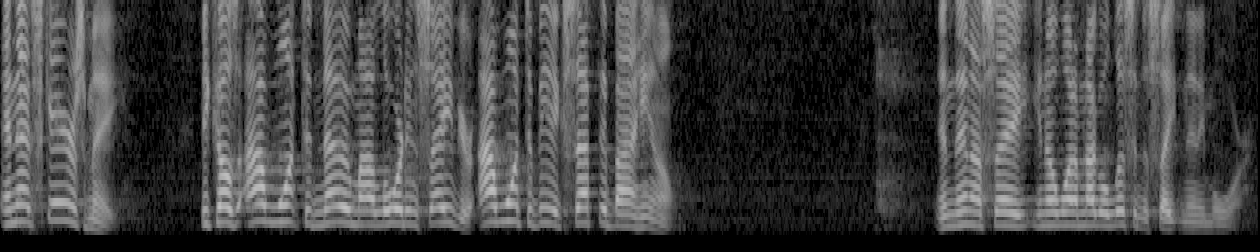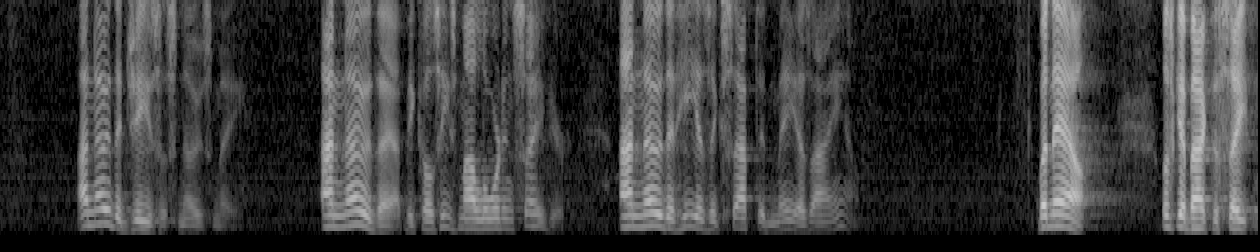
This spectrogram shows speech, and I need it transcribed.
And that scares me because I want to know my Lord and Savior. I want to be accepted by him. And then I say, you know what? I'm not going to listen to Satan anymore. I know that Jesus knows me. I know that because He's my Lord and Savior. I know that He has accepted me as I am. But now, let's get back to Satan.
